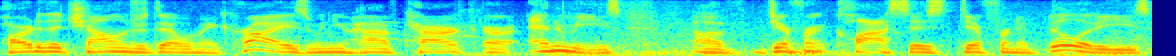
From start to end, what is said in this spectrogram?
part of the challenge with Devil May Cry is when you have character enemies of different classes, different abilities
